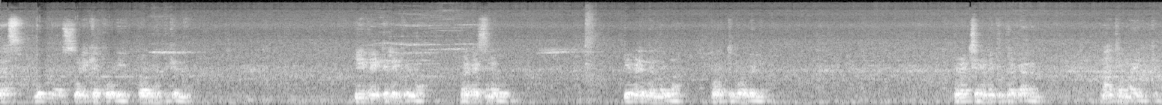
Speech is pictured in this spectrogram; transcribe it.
yes Big Boss ഒരിക്കൽ കൂടി ഓർമ്മിപ്പിക്കുന്നു ഈ വീട്ടിലേക്കുള്ള പ്രവേശനവും ഇവിടെ നിന്നുള്ള പുറത്തു പോകലും പ്രേക്ഷക പ്രകാരം മാത്രമായിരിക്കും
